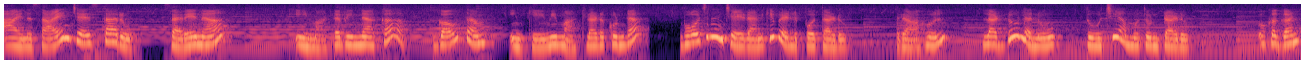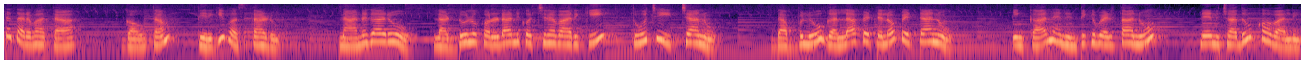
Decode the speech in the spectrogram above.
ఆయన సాయం చేస్తారు. సరేనా? ఈ మాట విన్నాక గౌతమ్ ఇంకేమీ మాట్లాడకుండా భోజనం చేయడానికి వెళ్ళిపోతాడు. రాహుల్ లడ్డూలను తూచి అమ్ముతుంటాడు. ఒక గంట తర్వాత గౌతమ్ తిరిగి వస్తాడు. నాన్నగారు లడ్డూలు కొనడానికొచ్చిన వారికి తూచి ఇచ్చాను. డబ్బులు గల్లాపెట్టెలో పెట్టాను. ఇంకా నేనింటికి వెళ్తాను. నేను చదువుకోవాలి.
